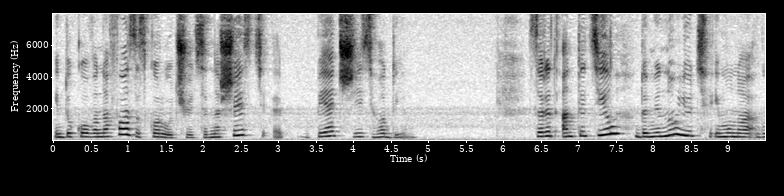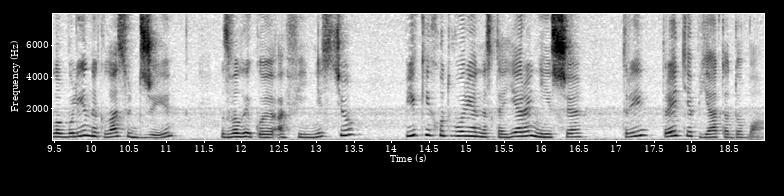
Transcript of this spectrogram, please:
Індукована фаза скорочується на 6, е, 5-6 годин. Серед антитіл домінують імуноглобуліни класу G з великою афінністю. Пік їх утворення настає раніше 3-5 доба.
